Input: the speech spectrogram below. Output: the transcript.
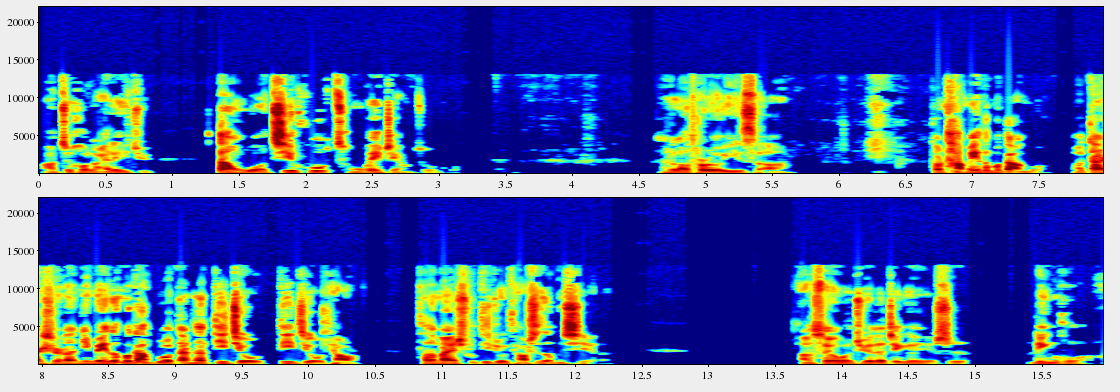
啊，最后来了一句：“但我几乎从未这样做过。”老头有意思啊，他说他没这么干过。啊，但是呢，你没这么干过。但是他第九第九条，他的卖出第九条是这么写的啊，所以我觉得这个也是灵活啊。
